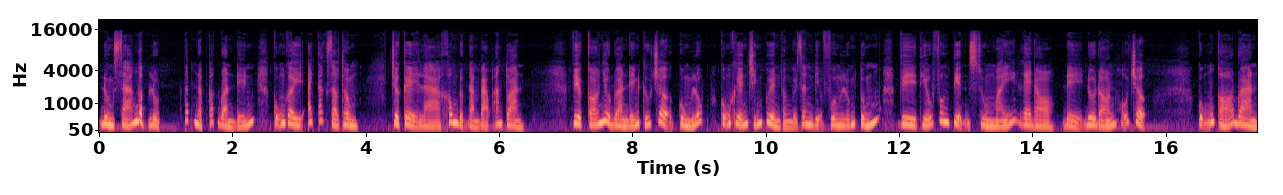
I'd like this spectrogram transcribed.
đường xá ngập lụt, tấp nập các đoàn đến cũng gây ách tắc giao thông. Chưa kể là không được đảm bảo an toàn. Việc có nhiều đoàn đến cứu trợ cùng lúc cũng khiến chính quyền và người dân địa phương lúng túng vì thiếu phương tiện xuồng máy, ghe đò để đưa đón hỗ trợ. Cũng có đoàn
